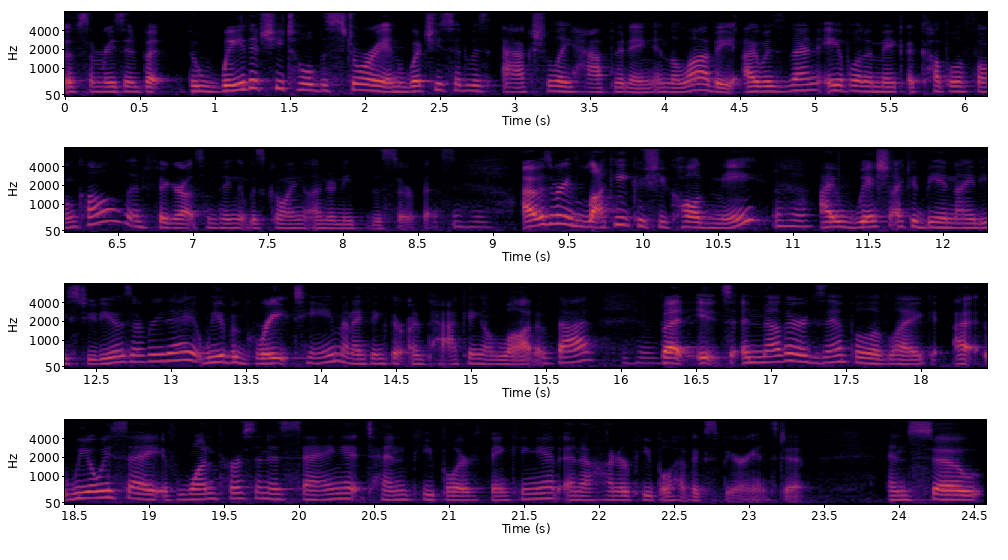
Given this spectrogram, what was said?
of some reason. But the way that she told the story and what she said was actually happening in the lobby, I was then able to make a couple of phone calls and figure out something that was going underneath the surface. Mm-hmm. I was very lucky because she called me. Mm-hmm. I wish I could be in 90 studios every day. We have a great team, and I think they're unpacking a lot of that. Mm-hmm. But it's another example of like, I, we always say if one person is saying it, 10 people are thinking it, and 100 people have experienced it. And so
